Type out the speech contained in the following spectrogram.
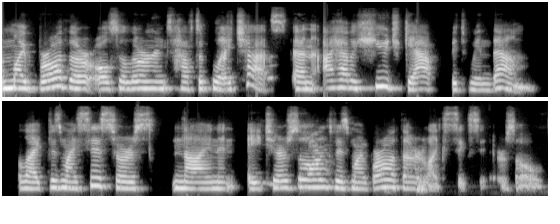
my brother also learned how to play chess and i have a huge gap between them. Like with my sisters nine and eight years old with my brother like six years old.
